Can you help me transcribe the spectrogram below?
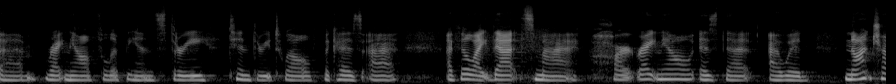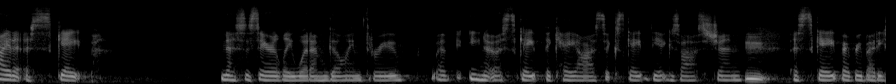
um, right now, Philippians 3 10 through 12, because I, I feel like that's my heart right now, is that I would not try to escape necessarily what I'm going through. with- You know, escape the chaos, escape the exhaustion, escape everybody,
